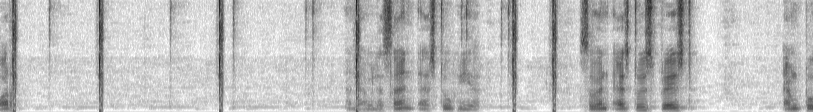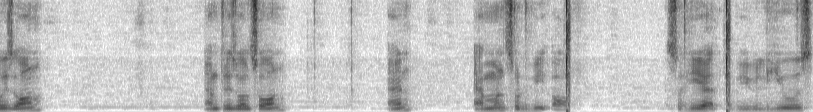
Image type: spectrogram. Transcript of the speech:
or and I will assign s2 here so when s2 is pressed m2 is on m3 is also on and M1 should be off. So here we will use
